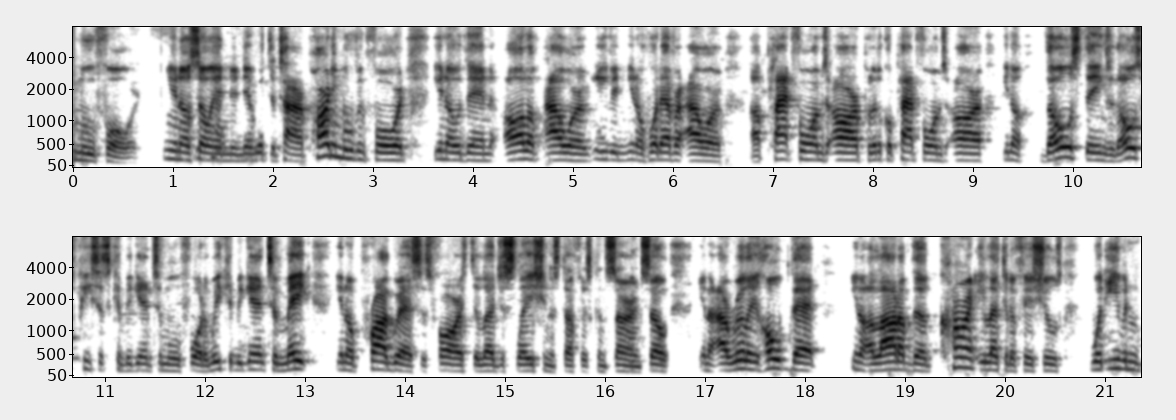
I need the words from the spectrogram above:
move forward you know so and, and, then with the entire party moving forward you know then all of our even you know whatever our uh, platforms are political platforms are you know those things or those pieces can begin to move forward. And we can begin to make you know progress as far as the legislation and stuff is concerned. So you know i really hope that you know a lot of the current elected officials would even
